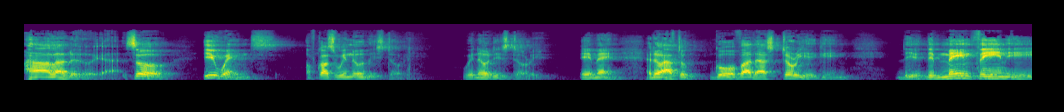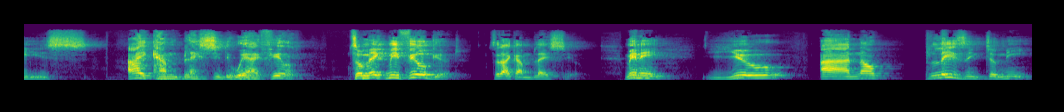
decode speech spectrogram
Hallelujah. So he went. Of course, we know this story. We know this story. Amen. I don't have to go over that story again. The, the main thing is I can bless you the way I feel. So make me feel good so that I can bless you. Meaning, you are not pleasing to me.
